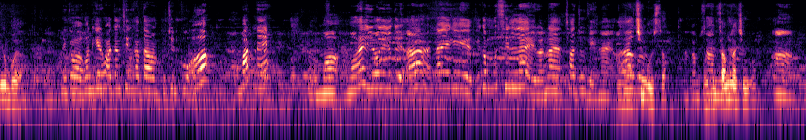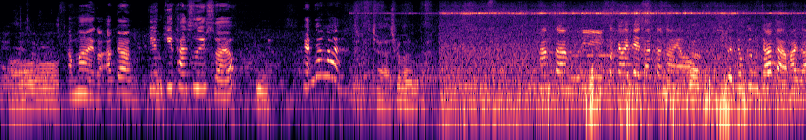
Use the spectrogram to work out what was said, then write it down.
이거 뭐야 이거 건길 화장실 갔다 온 친구 어? 맞네? 뭐 뭐 해 여기 여기 아 나 여기 이거 뭐 실래 이거 나 사주게 나 아 하고. 친구 있어? 아, 어디 감사합니다. 쌈나 친구? 어. 어 엄마 이거 아까 비행기 탈 수 있어요? 응. 괜찮아. 자 출발합니다 항상 우리 스카이베이 탔잖아요. 어. 저 조금 작아 맞아.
